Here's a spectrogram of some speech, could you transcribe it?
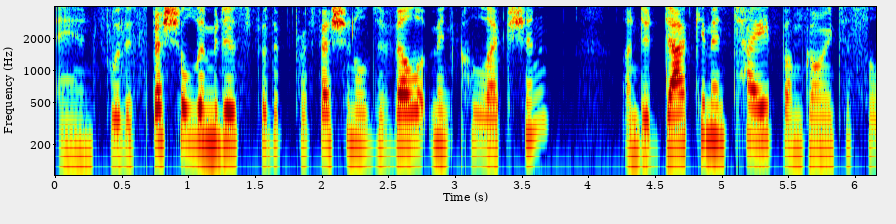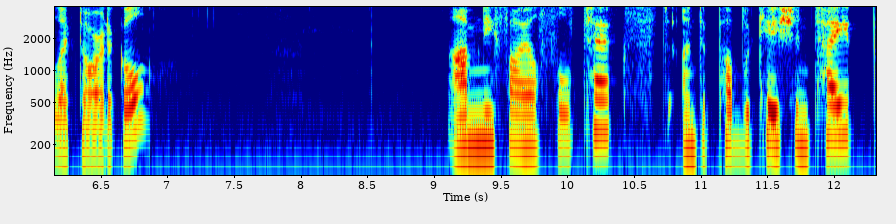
And for the special limiters for the professional development collection, under document type, I'm going to select article. OmniFile full text. Under publication type,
